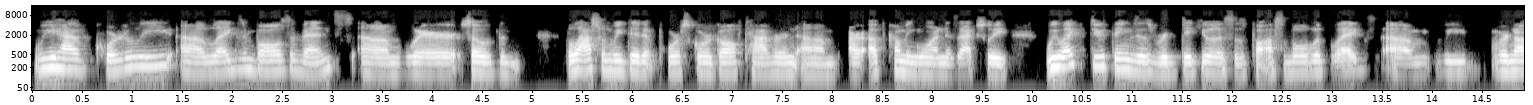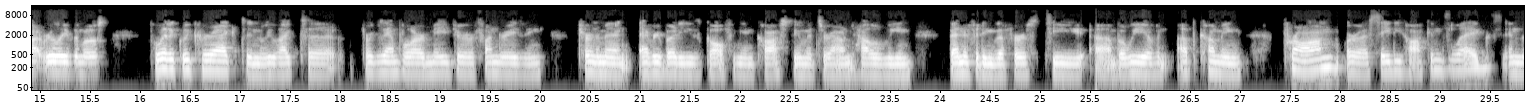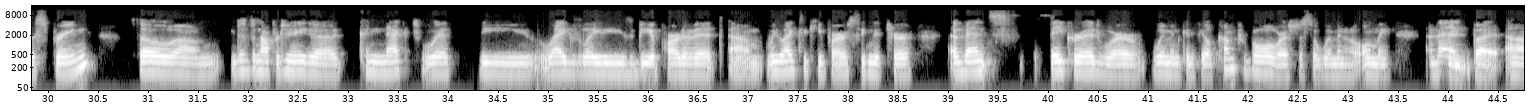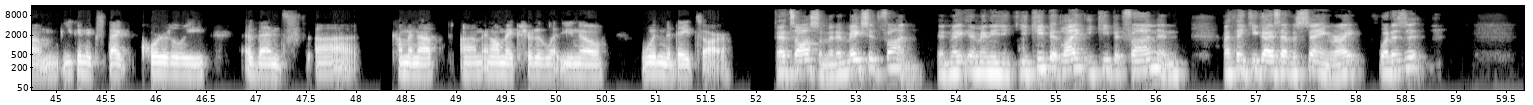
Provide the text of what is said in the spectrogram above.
we have quarterly uh, legs and balls events um, where so the the last one we did at Fourscore Golf Tavern. Um, our upcoming one is actually we like to do things as ridiculous as possible with legs. Um, we we're not really the most politically correct, and we like to, for example, our major fundraising tournament, everybody's golfing in costume. It's around Halloween, benefiting the first tee. Uh, but we have an upcoming prom or a Sadie Hawkins legs in the spring. So um, just an opportunity to connect with the legs ladies, be a part of it. Um, we like to keep our signature events sacred where women can feel comfortable, where it's just a women only event. But um, you can expect quarterly events uh, coming up, um, and I'll make sure to let you know when the dates are. That's awesome, and it makes it fun. And make I mean, you, you keep it light, you keep it fun, and I think you guys have a saying, right? What is it?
